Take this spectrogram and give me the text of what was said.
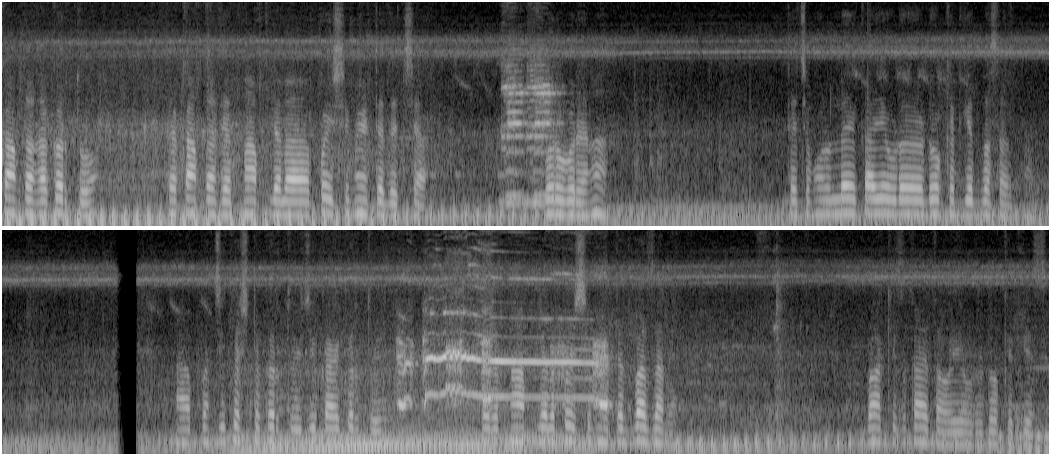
कामधंदा करतो त्या कामधंद्यातनं आपल्याला पैसे मिळतात त्याच्या. बरोबर आहे ना? त्याच्यामुळं लय काय एवढं डोक्यात घेत बसायचं नाही. आपण जे कष्ट करतोय जे काय करतोय त्याच्यातनं आपल्याला पैसे मिळतात बाजार बाकीचं काय तवं हो एवढं डोक्यात घ्यायचं?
